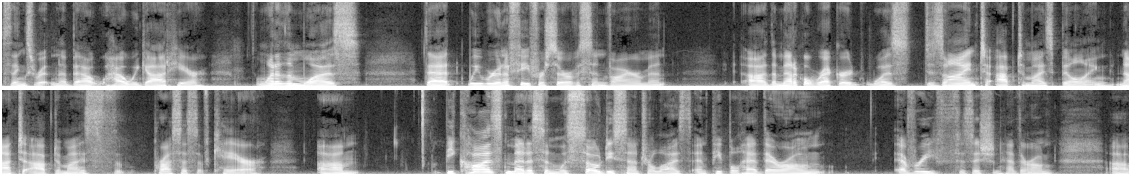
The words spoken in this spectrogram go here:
things written about how we got here. One of them was that we were in a fee for service environment uh, the medical record was designed to optimize billing, not to optimize the process of care. Um, because medicine was so decentralized and people had their own, every physician had their own uh,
